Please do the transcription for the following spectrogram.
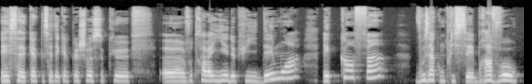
et c'était quelque chose que euh, vous travailliez depuis des mois et qu'enfin vous accomplissez. Bravo.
